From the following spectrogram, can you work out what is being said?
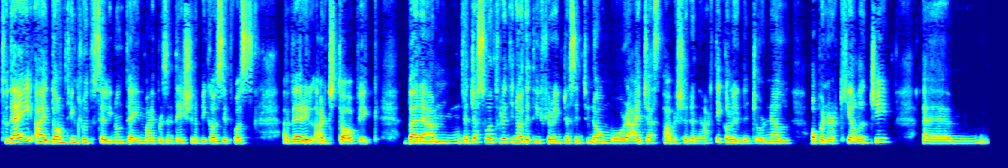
Today, I don't include Selinunte in my presentation because it was a very large topic. But um, I just want to let you know that if you're interested to know more, I just published an article in the journal Open Archaeology um,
